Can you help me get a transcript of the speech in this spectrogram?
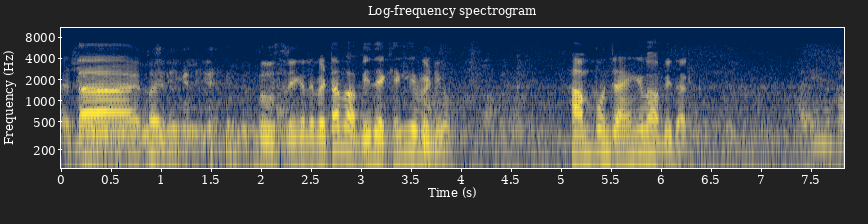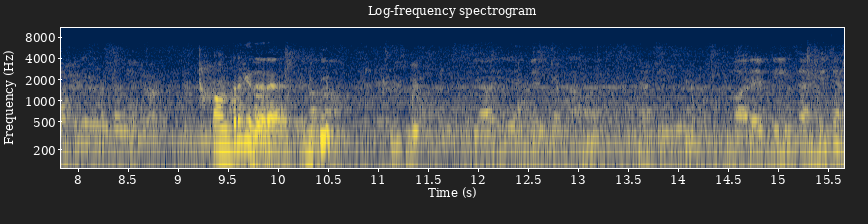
बेटा दूसरी के लिए। दूसरी के लिए। बेटा भाभी देखेगी ये वीडियो हम पहुंचाएँगे भाभी तक। काउंटर किधर है? हमारे तीन सैंडविच हैं।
